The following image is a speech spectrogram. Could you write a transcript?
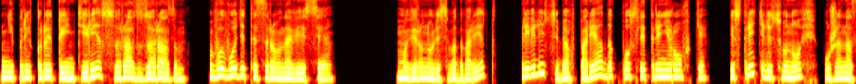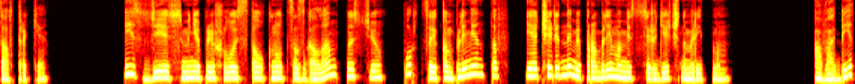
Неприкрытый интерес раз за разом выводит из равновесия. Мы вернулись во дворец, привели себя в порядок после тренировки и встретились вновь уже на завтраке. И здесь мне пришлось столкнуться с галантностью, порцией комплиментов и очередными проблемами с сердечным ритмом. А в обед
